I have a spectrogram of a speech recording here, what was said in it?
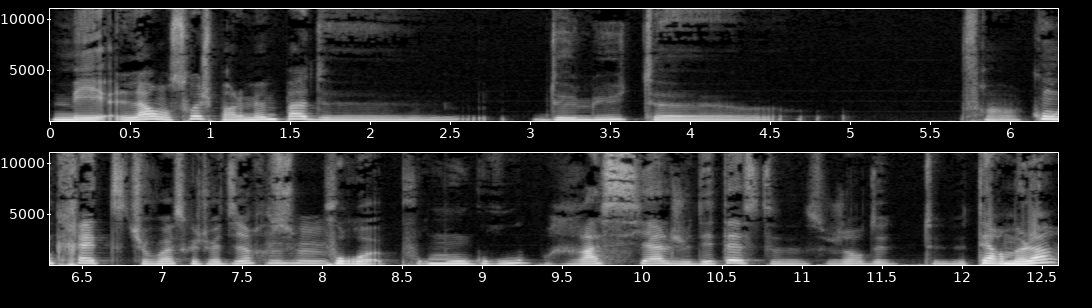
Mais là en soi, je parle même pas de de lutte enfin concrète, tu vois ce que je veux dire? Mhm. pour pour mon groupe racial, je déteste ce genre de, de, termes là,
